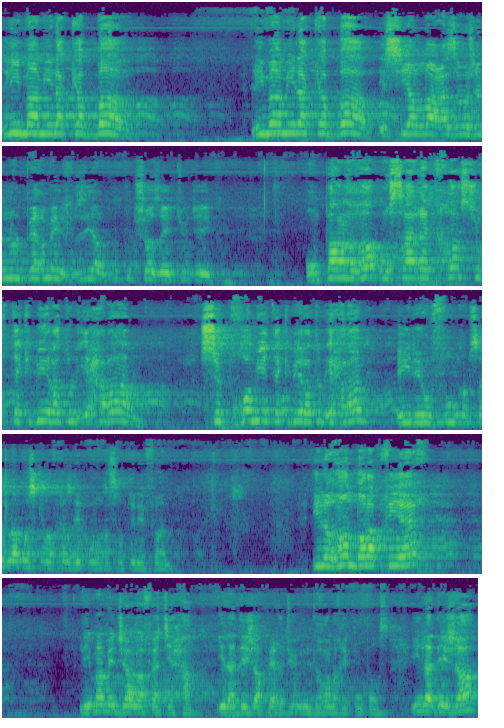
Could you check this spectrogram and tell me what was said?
l'imam il a kabbar. L'imam il a kabbar. Et si Allah Azzawajal nous le permet, je veux dire, beaucoup de choses à étudier. On parlera, on s'arrêtera sur takbiratul ihram. Ce premier takbiratul ihram, et il est au fond comme ça de la mosquée en train de répondre à son téléphone. Il rentre dans la prière, l'imam est déjà à la fatiha. Il a déjà perdu une grande récompense. Il a déjà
